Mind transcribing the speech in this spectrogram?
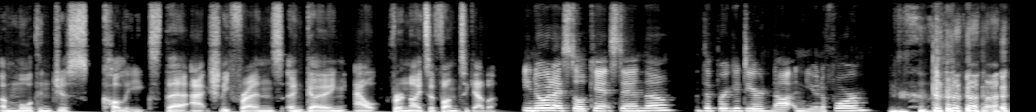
are more than just colleagues. They're actually friends and going out for a night of fun together. You know what I still can't stand though? The brigadier not in uniform.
